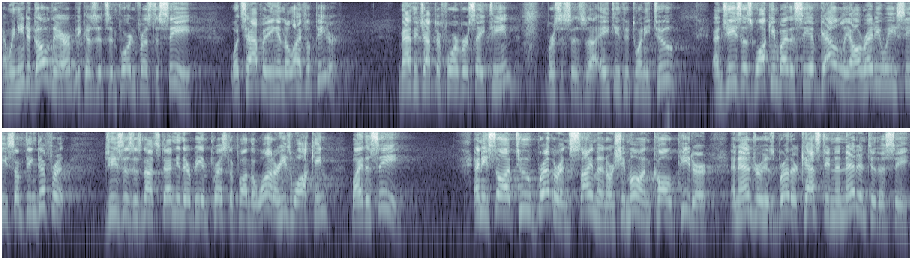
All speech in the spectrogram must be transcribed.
And we need to go there because it's important for us to see what's happening in the life of Peter. Matthew chapter 4, verse 18, verses uh, 18 through 22. And Jesus walking by the Sea of Galilee, already we see something different. Jesus is not standing there being pressed upon the water, he's walking by the sea. And he saw two brethren, Simon or Shimon, called Peter, and Andrew his brother, casting a net into the sea.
